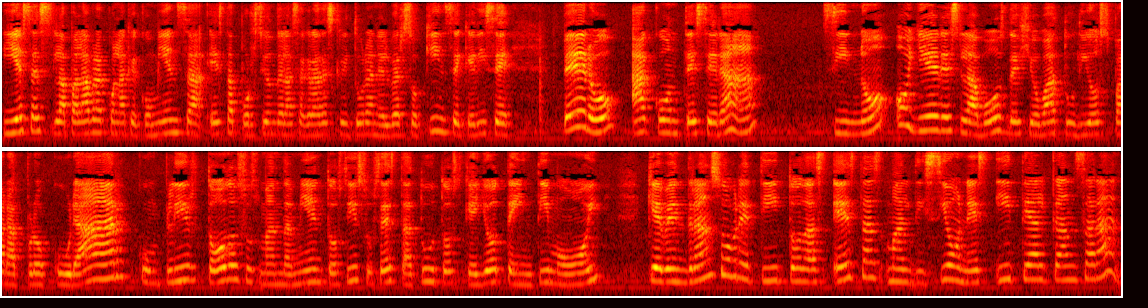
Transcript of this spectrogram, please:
y esa es la palabra con la que comienza esta porción de la Sagrada Escritura en el verso 15 que dice, pero acontecerá si no oyeres la voz de Jehová tu Dios para procurar cumplir todos sus mandamientos y sus estatutos que yo te intimo hoy, que vendrán sobre ti todas estas maldiciones y te alcanzarán.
